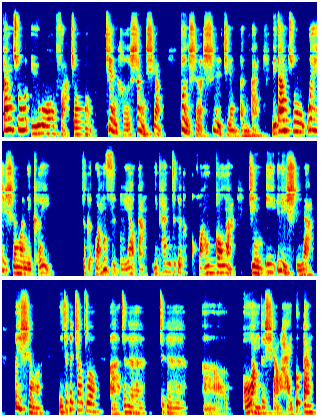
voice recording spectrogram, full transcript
当初于我法中见何圣相，顿舍世间恩爱？你当初为什么你可以这个王子不要当？你看这个皇宫啊，锦衣玉食啊，为什么你这个叫做啊这个这个啊国王的小孩不当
